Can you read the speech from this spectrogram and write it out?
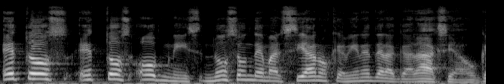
Estos, estos ovnis no son de marcianos que vienen de las galaxias, ¿ok?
